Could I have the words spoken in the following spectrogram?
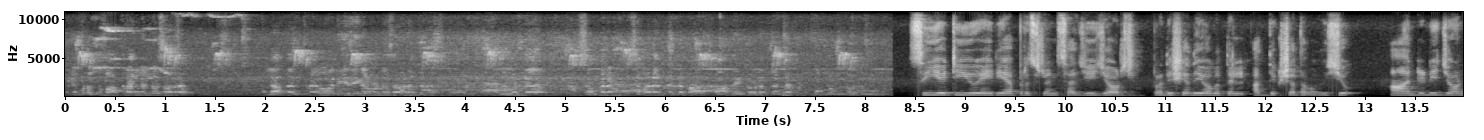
പണിമുടക്ക് മാത്രമല്ലല്ലോ സമരം. അല്ലാത്ത എത്രയോ രീതികളുണ്ട് സമരത്തിൽ അതുകൊണ്ട് സമരം സമരത്തിന്റെ പാതയിലൂടെ തന്നെ നമ്മൾ മുന്നോട്ട് പോകും C A T U area president Saji George പ്രതിഷേധ യോഗത്തിൽ അധ്യക്ഷത വഹിച്ചു. ആന്റണി ജോൺ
